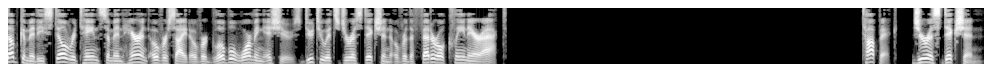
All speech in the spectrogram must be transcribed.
subcommittee still retains some inherent oversight over global warming issues due to its jurisdiction over the Federal Clean Air Act. Topic: Jurisdiction.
